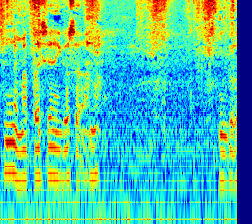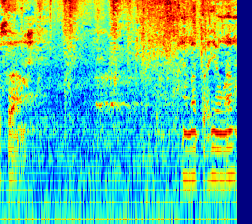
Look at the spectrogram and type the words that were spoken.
Namatay siya higo sa ano. Higo sa namatay yung ano.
